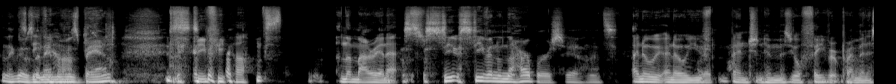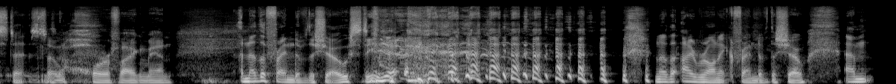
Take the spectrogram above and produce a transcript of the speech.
think that was Stevie the name Hops. of his band. Stevie Hops and the Marionettes. Steve, Stephen and the Harpers. Yeah, that's. I know. I know you've mentioned him as your favorite prime minister. So a horrifying man. Another friend of the show, Steve. Yeah. Another ironic friend of the show. Um,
